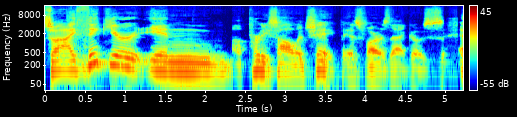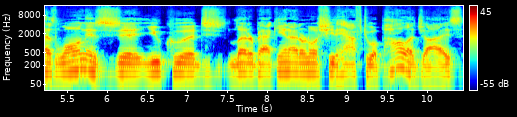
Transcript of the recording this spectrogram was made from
So I think you're in a pretty solid shape as far as that goes. As long as uh, you could let her back in, I don't know if she'd have to apologize,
